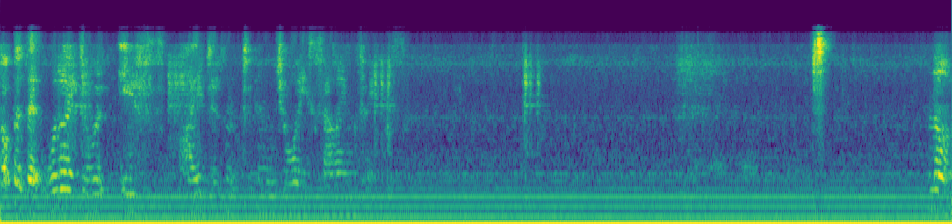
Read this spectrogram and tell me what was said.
top of that, would I do it if I didn't enjoy selling things? No.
